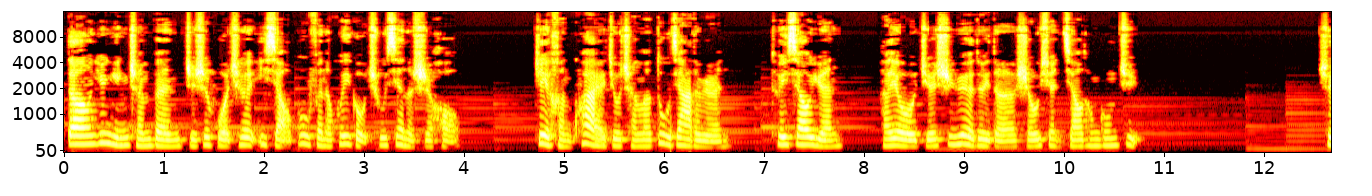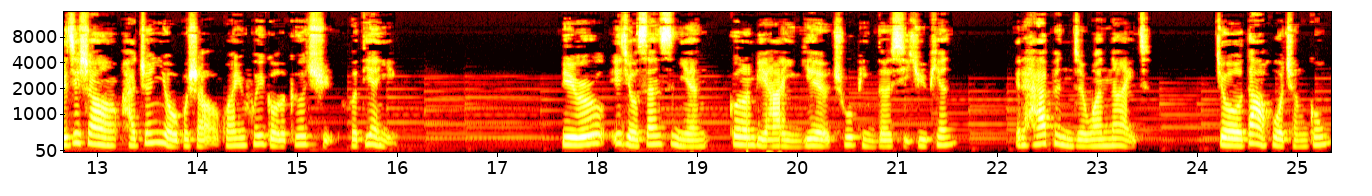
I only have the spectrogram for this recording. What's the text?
当运营成本只是火车一小部分的灰狗出现的时候，这很快就成了度假的人、推销员。还有爵士乐队的首选交通工具。实际上，还真有不少关于灰狗的歌曲和电影，比如1934年哥伦比亚影业出品的喜剧片《It Happened One Night》就大获成功。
